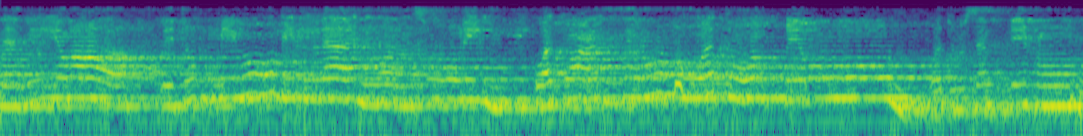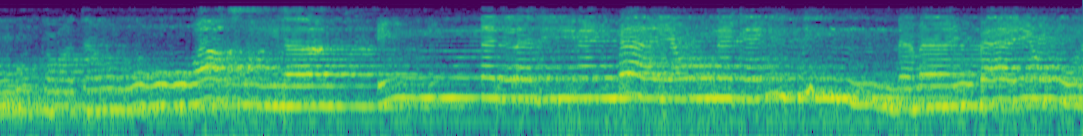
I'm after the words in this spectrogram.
ونذيرا لتؤمنوا بالله ورسوله وتعزروه وتوقروه وتسبحوه بكرة وأصيلا. إن الذين يبايعونك إنما يبايعون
